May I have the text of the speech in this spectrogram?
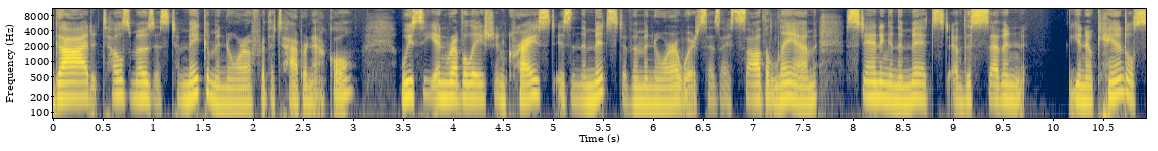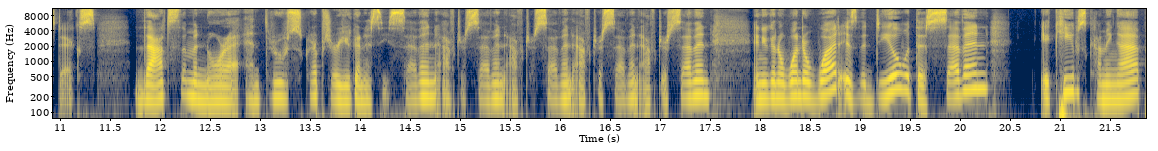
God tells Moses to make a menorah for the tabernacle. We see in Revelation, Christ is in the midst of a menorah where it says, I saw the Lamb standing in the midst of the seven you know, candlesticks. That's the menorah. And through scripture, you're going to see seven after seven after seven after seven after seven. And you're going to wonder, what is the deal with this seven? It keeps coming up.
